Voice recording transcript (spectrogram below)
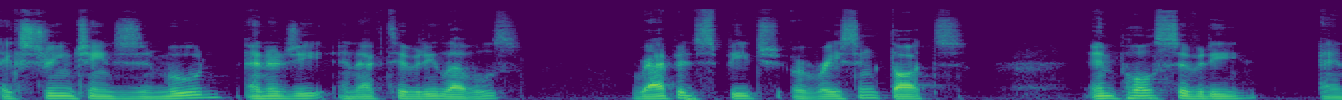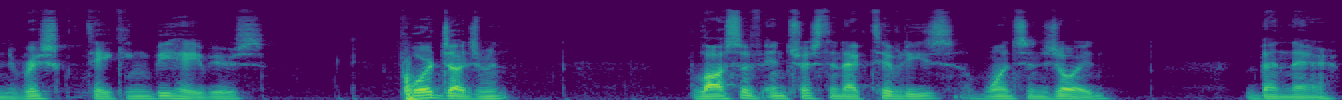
extreme changes in mood, energy, and activity levels, rapid speech or racing thoughts, impulsivity and risk taking behaviors, poor judgment, loss of interest in activities once enjoyed, been there,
